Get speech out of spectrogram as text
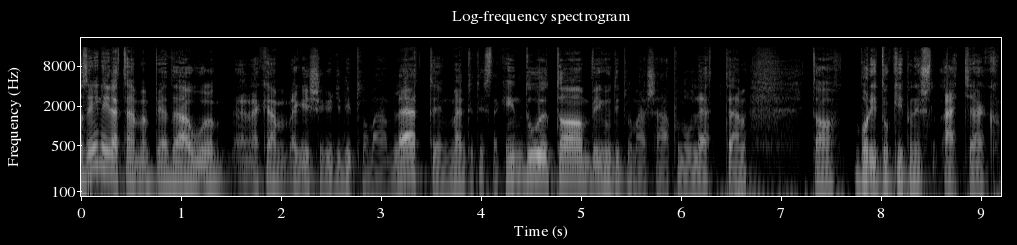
Az én életemben például nekem egészségügyi diplomám lett, én mentőtisztnek indultam, végül diplomás ápoló lettem. Itt a borítóképen is látják,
